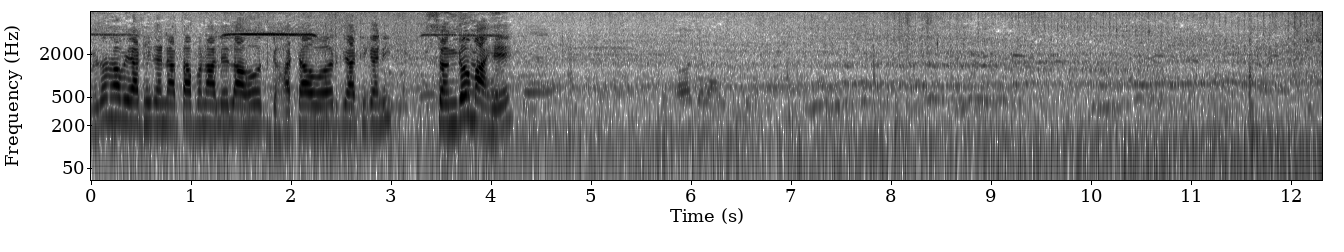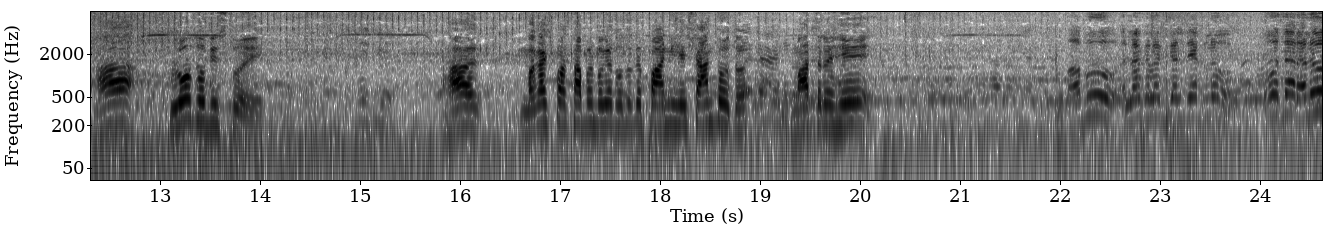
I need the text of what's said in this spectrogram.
मित्रांनो या ठिकाणी आता आपण आलेलो आहोत घाटावर. या ठिकाणी संगम आहे. हा फ्लो जो दिसतोय. हा मगाशपासून आपण बघत होतो ते पाणी हे शांत होतं. मात्र हे बाबू अलग अलग जल देख लो। ओ सर हेलो।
